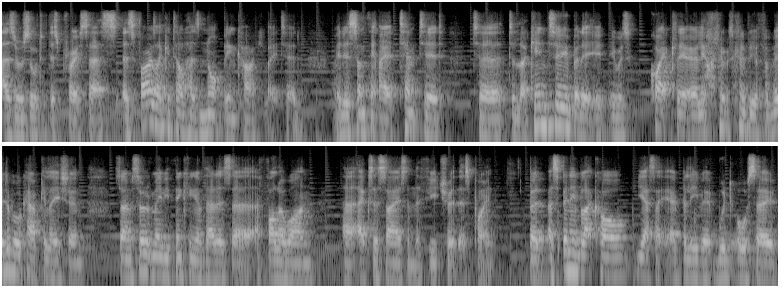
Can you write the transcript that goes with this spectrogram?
as a result of this process, as far as I can tell, has not been calculated. It is something I attempted to, to look into, but it, it was quite clear early on it was going to be a formidable calculation. So I'm sort of maybe thinking of that as a, a follow on uh, exercise in the future at this point. But a spinning black hole, yes, I, I believe it would also,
